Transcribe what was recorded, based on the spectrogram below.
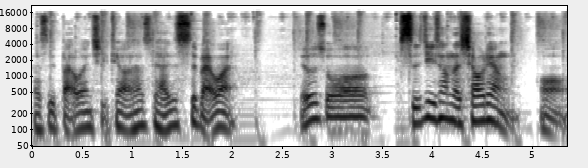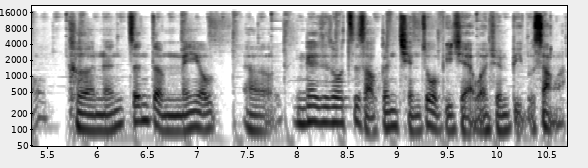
它是百万起跳，它是还是四百万，也就是说，实际上的销量哦，可能真的没有，呃，应该是说至少跟前作比起来完全比不上了。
